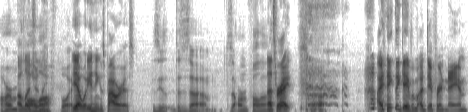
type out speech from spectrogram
arm allegedly. fall off, boy. Yeah, what do you think his power is? Does he, does his, um does his arm fall off? That's right. Oh. I think they gave him a different name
